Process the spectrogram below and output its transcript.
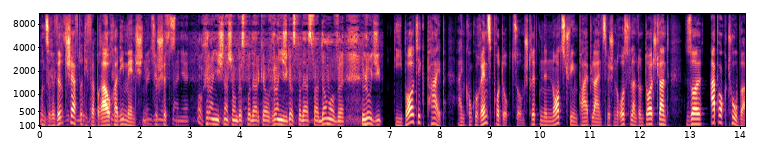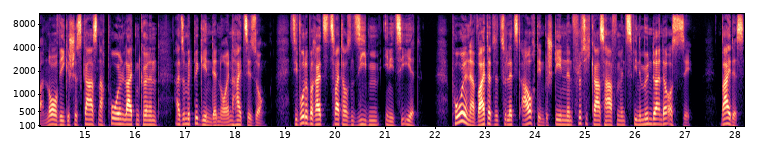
unsere Wirtschaft und die Verbraucher, die Menschen zu schützen. Die Baltic Pipe, ein Konkurrenzprodukt zur umstrittenen Nord Stream Pipeline zwischen Russland und Deutschland, soll ab Oktober norwegisches Gas nach Polen leiten können, also mit Beginn der neuen Heizsaison. Sie wurde bereits 2007 initiiert. Polen erweiterte zuletzt auch den bestehenden Flüssiggashafen in Swinemünde an der Ostsee. Beides,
